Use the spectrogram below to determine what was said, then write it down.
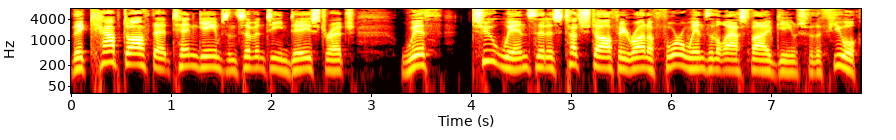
they capped off that 10 games and 17 day stretch with two wins that has touched off a run of four wins in the last five games for the Fuel,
